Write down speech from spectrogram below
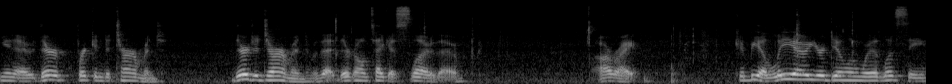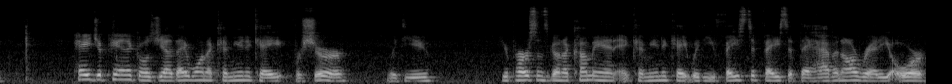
you know, they're freaking determined. They're determined that. They're going to take it slow, though. All right. Could be a Leo you're dealing with. Let's see. Page of Pentacles. Yeah, they want to communicate for sure with you. Your person's going to come in and communicate with you face-to-face -face if they haven't already or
